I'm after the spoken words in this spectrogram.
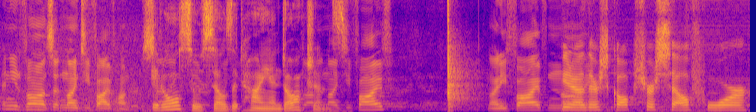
Any advance at 9,500. It also sells at high-end auctions. 95, 95. You know, their sculptures sell for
